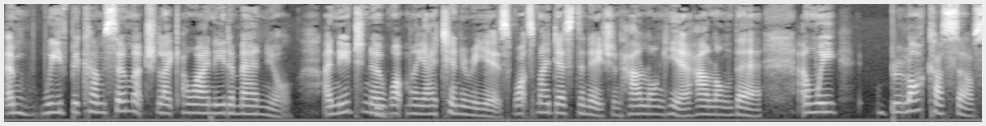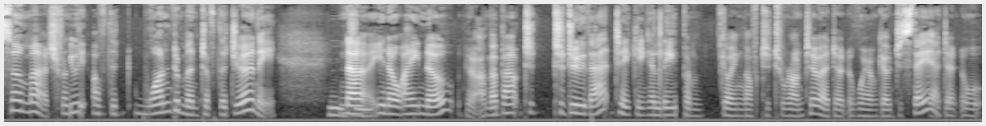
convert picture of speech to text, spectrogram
And we've become so much like, oh, I need a manual. I need to know what my itinerary is. What's my destination? How long here? How long there? And we block ourselves so much from the of the wonderment of the journey Mm-hmm. Now, you know, I know, you know, I'm about to, to do that, taking a leap. I'm going off to Toronto. I don't know where I'm going to stay. I don't know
